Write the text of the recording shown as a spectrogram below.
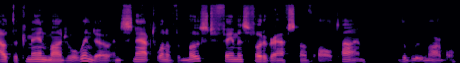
out the command module window and snapped one of the most famous photographs of all time, the blue marble.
